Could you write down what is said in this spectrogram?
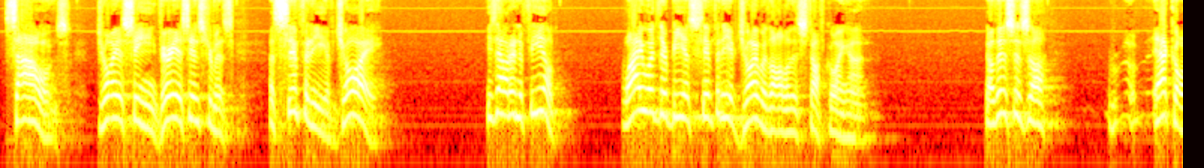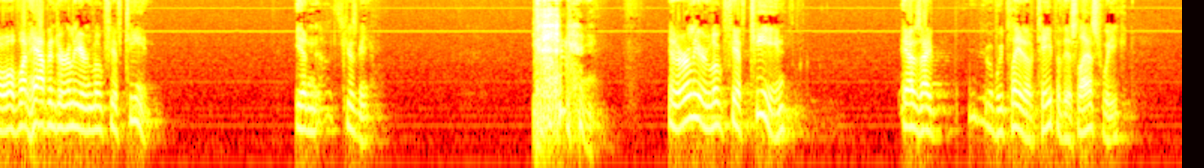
sounds, joyous singing, various instruments, a symphony of joy. He's out in the field. Why would there be a symphony of joy with all of this stuff going on? Now, this is a echo of what happened earlier in Luke 15. In, excuse me. and earlier in Luke 15, as I, we played a tape of this last week,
